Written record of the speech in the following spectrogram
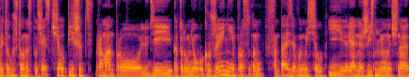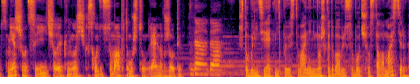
По итогу что у нас получается? Чел пишет роман про людей, которые у него в окружении, просто там фантазия, вымысел, и реальная жизнь у него начинают смешиваться, и человек немножечко сходит с ума, потому что он реально в жопе. Да, да. Чтобы не терять нить повествования, немножко добавлю с рабочего стола мастер.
